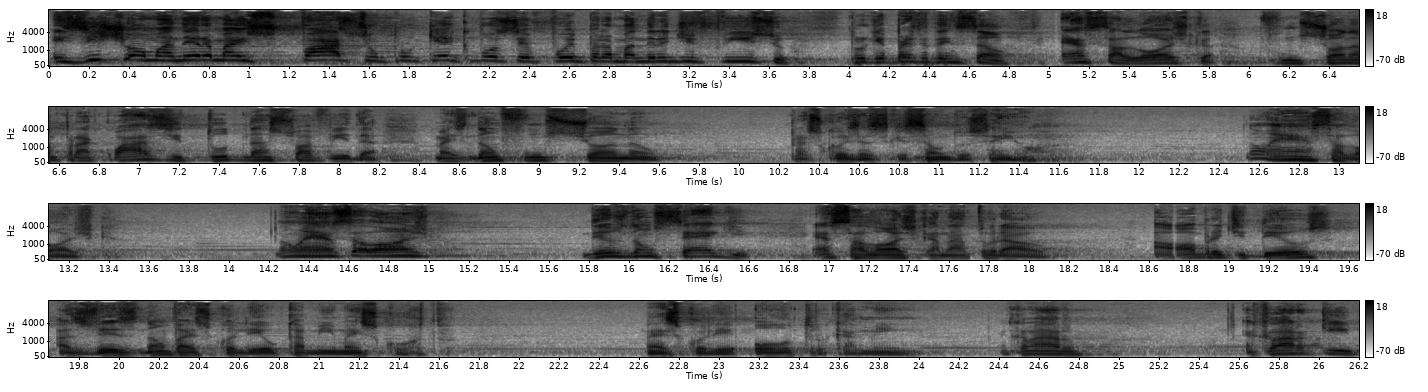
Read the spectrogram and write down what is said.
existe uma maneira mais fácil, por que, que você foi pela maneira difícil? Porque preste atenção, essa lógica funciona para quase tudo na sua vida, mas não funcionam para as coisas que são do Senhor. Não é essa lógica. Não é essa lógica. Deus não segue essa lógica natural. A obra de Deus, às vezes, não vai escolher o caminho mais curto, vai escolher outro caminho. É claro, é claro que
